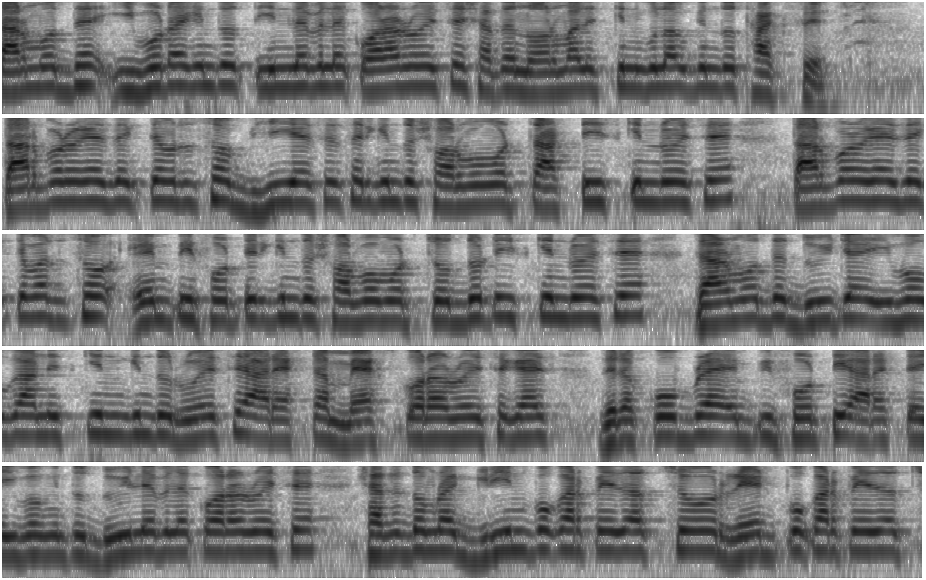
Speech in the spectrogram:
তার মধ্যে ইভোটা কিন্তু তিন লেভেলে করা রয়েছে, সাথে নর্মাল স্কিনগুলোও কিন্তু থাকছে। তারপরে গাইজ দেখতে পাচ্ছ ভিএসএস এর কিন্তু সর্বমোট চারটি স্কিন রয়েছে। তারপরে গাইজ দেখতে পাচ্ছ এমপি ফোরটির কিন্তু সর্বমোট চোদ্দোটি স্কিন রয়েছে, যার মধ্যে দুইটা ইভো গান কিন্তু রয়েছে আর একটা ম্যাক্স করা রয়েছে গাইজ যেটা কোবরা এমপি ফোরটি আর একটা ইভো কিন্তু দুই লেভেলে করা রয়েছে। সাথে তোমরা গ্রিন পোকার পেয়ে যাচ্ছ রেড পোকার পেয়ে যাচ্ছ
